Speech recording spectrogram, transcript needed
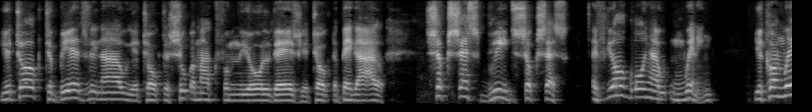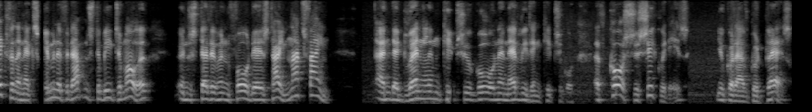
You talk to Beardsley now. You talk to Supermac from the old days. You talk to Big Al Success breeds success. If you're going out and winning, you can't wait for the next game. And if it happens to be tomorrow instead of in four days' time, that's fine. And the adrenaline keeps you going and everything keeps you going. Of course, the secret is you've got to have good players.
